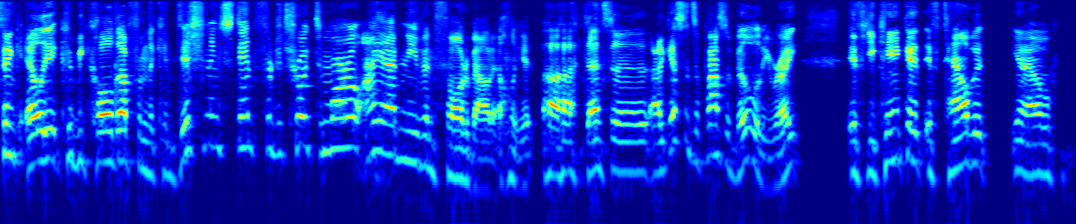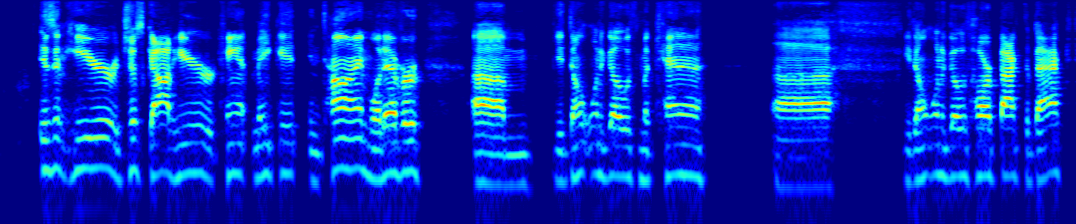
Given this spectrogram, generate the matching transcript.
think Elliott could be called up from the conditioning stint for Detroit tomorrow. I hadn't even thought about Elliott. Uh, that's a, I guess it's a possibility, right? If you can't get, if Talbot, you know, isn't here or just got here or can't make it in time, whatever, um, you don't want to go with McKenna. Uh, you don't want to go with Hart back to back.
